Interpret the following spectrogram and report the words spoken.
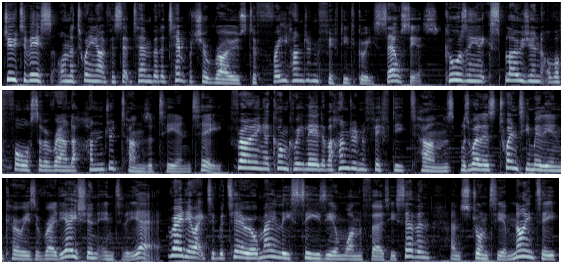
Due to this, on the 29th of September the temperature rose to 350 degrees Celsius, causing an explosion of a force of around 100 tonnes of TNT, throwing a concrete lid of 150 tonnes as well as 20 million curies of radiation into the air. Radioactive material, mainly cesium-137 and strontium-90,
